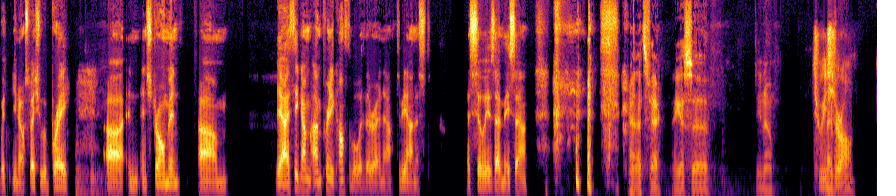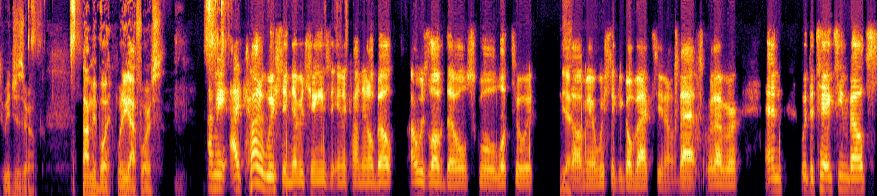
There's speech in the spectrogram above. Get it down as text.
with you know, especially with Bray uh, and, and Strowman. Um, yeah, I think I'm I'm pretty comfortable with it right now, to be honest. As silly as that may sound. Yeah, that's fair. I guess. Uh, you know, To each their own. to each his own. Tommy boy, what do you got for us? I mean, I kind of wish they never changed the Intercontinental belt. I always loved the old school look to it. Yeah. So I mean, I wish they could go back to you know that whatever. And with the tag team belts,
